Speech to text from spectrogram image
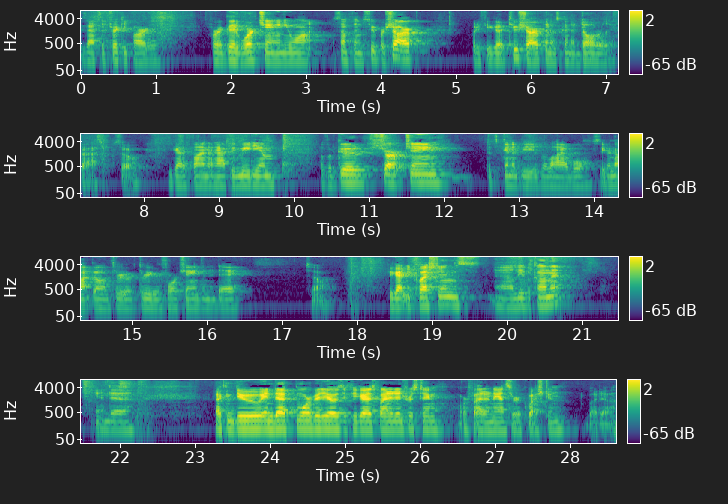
um, that's the tricky part is for a good work chain, you want something super sharp, but if you go too sharp, then it's gonna dull really fast. So you gotta find the happy medium of a good sharp chain that's gonna be reliable. So you're not going through three or four chains in a day. So if you got any questions, uh, leave a comment. And uh, I can do in-depth more videos if you guys find it interesting or if I didn't answer a question. But uh,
